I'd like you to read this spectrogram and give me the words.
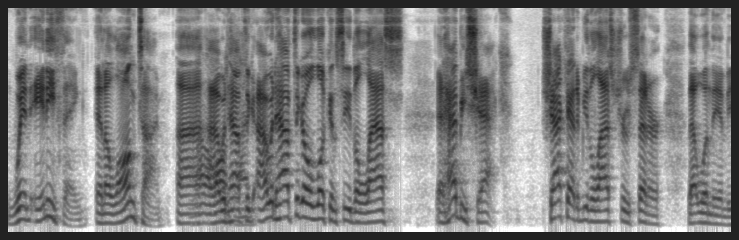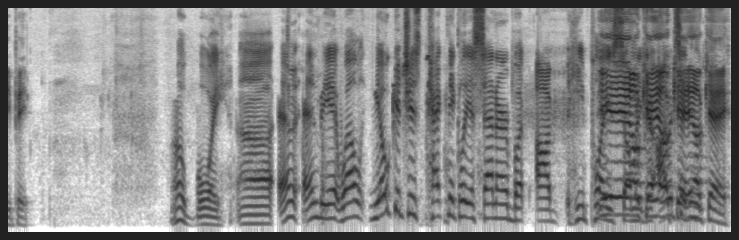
win anything in a long time. Uh, a I would long have time. to I would have to go look and see the last. It had to be Shaq. Shaq had to be the last true center that won the MVP. Oh boy, uh, M- NBA. Well, Jokic is technically a center, but uh, he plays so yeah, many. okay, okay, he- okay,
